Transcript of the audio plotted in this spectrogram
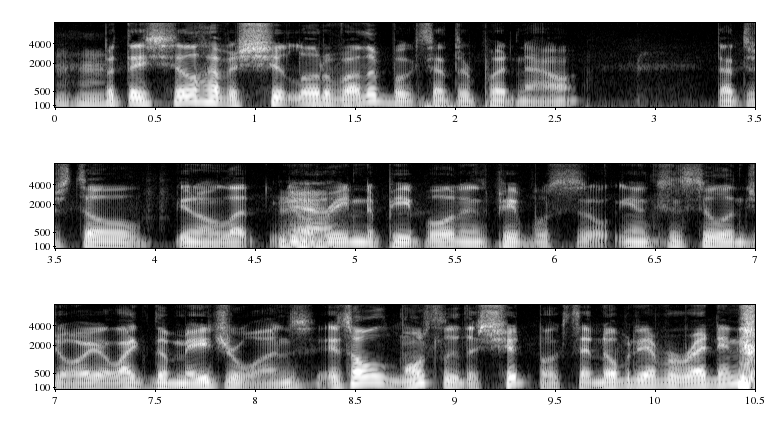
Mhm. But they still have a shitload of other books that they're putting out that they're still you know let you Yeah. know reading to people and people still you know can still enjoy it, like the major ones. It's all mostly the shit books that nobody ever read anyway.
